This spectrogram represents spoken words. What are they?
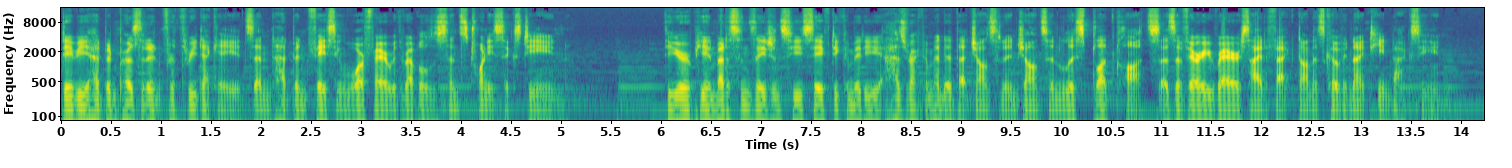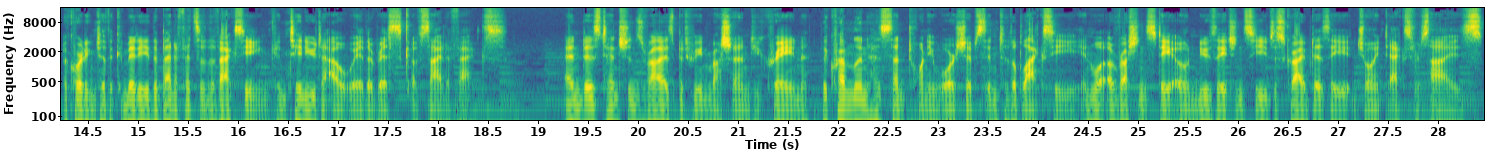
Deby had been president for three decades and had been facing warfare with rebels since 2016. The European Medicines Agency Safety Committee has recommended that Johnson & Johnson list blood clots as a very rare side effect on its COVID-19 vaccine. According to the committee, the benefits of the vaccine continue to outweigh the risk of side effects. And as tensions rise between Russia and Ukraine, the Kremlin has sent 20 warships into the Black Sea in what a Russian state owned news agency described as a joint exercise.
